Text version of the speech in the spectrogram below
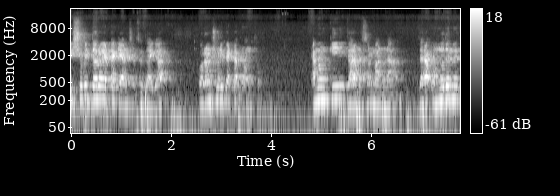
বিশ্ববিদ্যালয় একটা জ্ঞান চর্চার জায়গা, কোরআন শরীফ একটা গ্রন্থ। এমনকি যারা মুসলমান না, যারা অন্য ধর্মের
